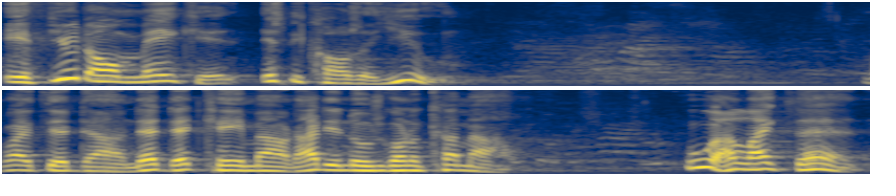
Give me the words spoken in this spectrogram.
if you don't make it, it's because of you. Write that down. That, that came out. I didn't know it was going to come out. Ooh, I like that.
